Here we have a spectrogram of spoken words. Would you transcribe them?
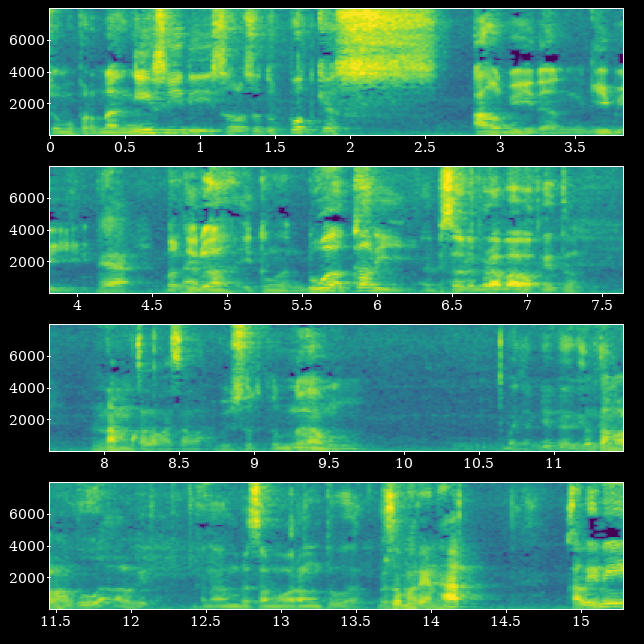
Cuma pernah ngisi di salah satu podcast Albi dan Gibi Ya, Berarti udah hitungan dua kali Episode berapa waktu itu? 6 kalau nggak salah. Episode ke-6 Banyak juga gitu. Tentang orang tua kalau gitu. Kenalan bersama orang tua. Bersama Renhat. Kali ini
